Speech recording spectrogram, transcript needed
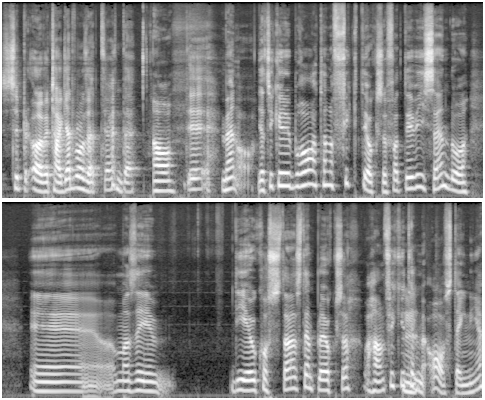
superövertaggad på något sätt. Jag vet inte. Ja, Det... men Ja. jag tycker det är bra att han fick det också för att det visar ändå eh, om man säger Diego Costa stämplar ju också och han fick ju Mm. till och med avstängningar.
